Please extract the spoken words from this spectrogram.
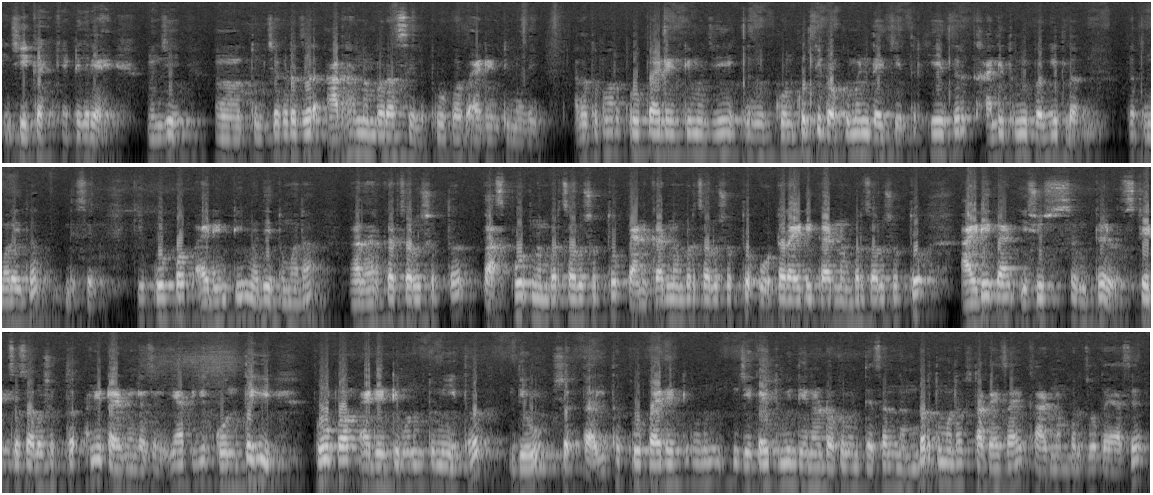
जी काही कॅटेगरी आहे. म्हणजे तुमच्याकडे जर आधार नंबर असेल प्रूफ ऑफ आयडेंटिटीमध्ये आता तुम्हाला प्रूफ आयडेंटिटी म्हणजे कोणकोणती डॉक्युमेंट द्यायची तर हे जर खाली तुम्ही बघितलं तर तुम्हाला इथं दिसेल की प्रूफ ऑफ आयडेंटिटीमध्ये तुम्हाला आधार कार्ड चालू शकतं पासपोर्ट नंबर चालू शकतो पॅन कार्ड नंबर चालू शकतो voter I D card number चालू शकतो I D card issue central स्टेटचं चालू शकतं आणि ड्रायव्हिंग लायसन्स यापैकी कोणतंही प्रूफ ऑफ आयडेंटिटी म्हणून तुम्ही इथं देऊ शकता. इथं प्रूफ आयडेंटिटी म्हणून जे काही तुम्ही देणार डॉक्युमेंट त्याचा नंबर तुम्हाला टाकायचा आहे कार्ड नंबर जो काही असेल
